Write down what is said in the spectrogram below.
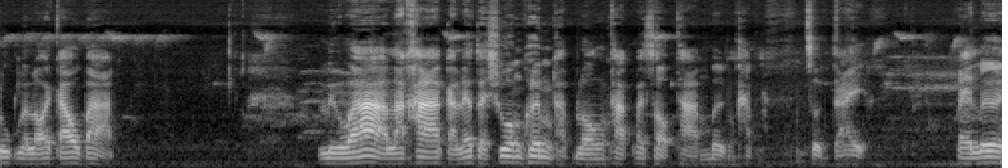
ลูกละร้อยเก้าบาท หรือว่าราคากันแล้วแต่ช่วงเพิ่นครับ ลองทักไปสอบถามเบิ่งครับ สนใจ ไปเลย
